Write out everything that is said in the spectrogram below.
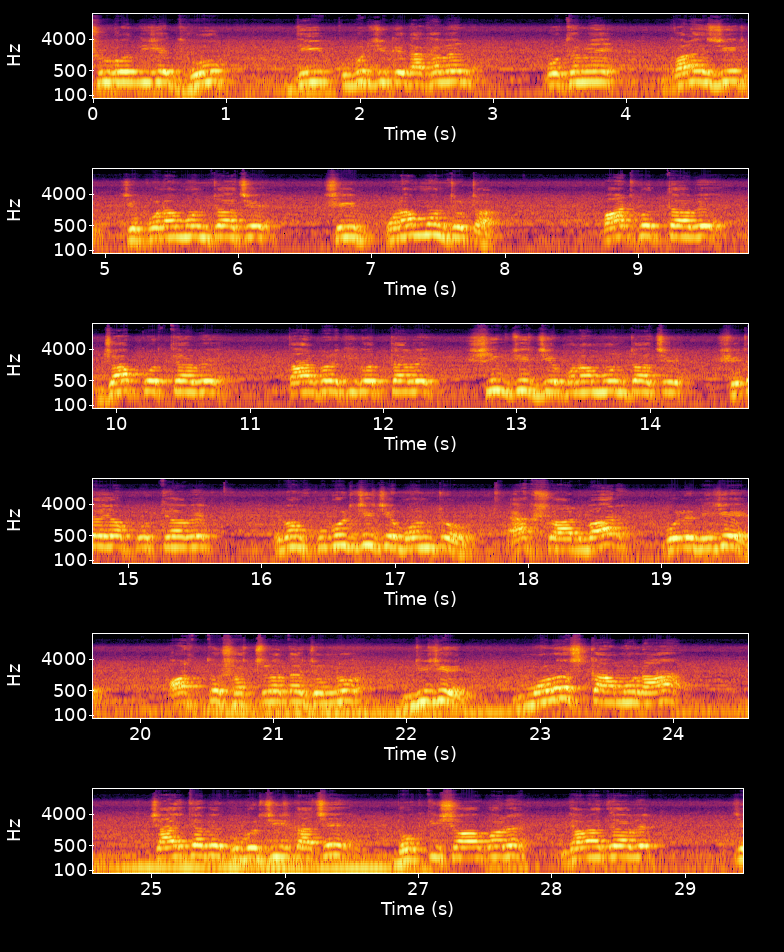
সুগন্ধি যে ধূপ দ্বীপ কুকুরজিকে দেখাবেন। প্রথমে গণেশজির যে প্রণাম মন্ত্র আছে, সেই প্রণাম মন্ত্রটা পাঠ করতে হবে, জপ করতে হবে। তারপরে কী করতে হবে? শিবজির যে প্রণাম মন্ত্র আছে, সেটা জপ করতে হবে। এবং কুকুরজির যে মন্ত্র একশো আটবার বলে নিজের অর্থ সচ্ছলতার জন্য নিজের মনস্কামনা চাইতে হবে কুবেরজির কাছে, ভক্তি সহকারে জানাতে হবে যে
